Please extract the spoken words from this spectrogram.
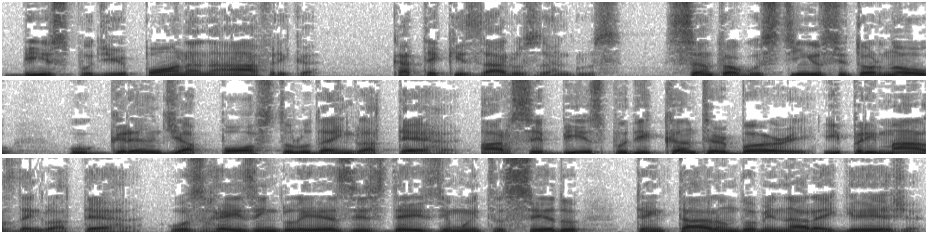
bispo de Hipona na África, catequizar os anglos. Santo Agostinho se tornou o grande apóstolo da Inglaterra, arcebispo de Canterbury e primaz da Inglaterra. Os reis ingleses, desde muito cedo, tentaram dominar a igreja.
